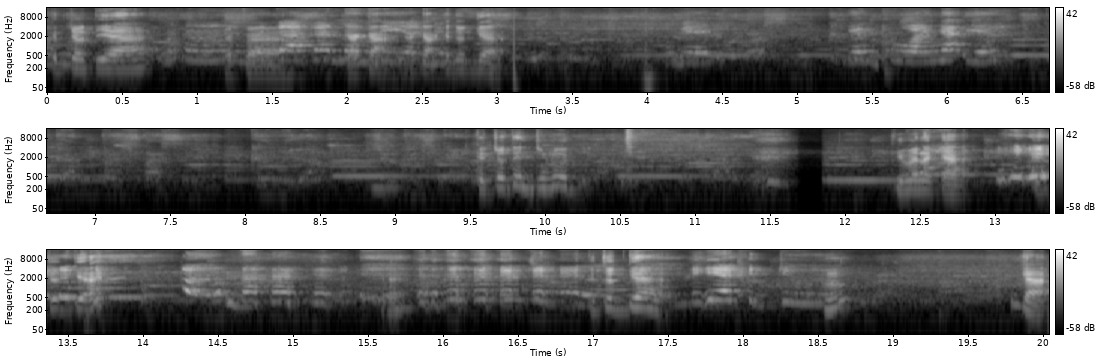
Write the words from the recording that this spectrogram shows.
Kecut ya. Coba. Kakak, kakak kecut gak? Yang tuanya ya. Kecutin dulu. Gimana kak? Kecut gak? Kecut gak? Iya kecut. Hmm? Enggak.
